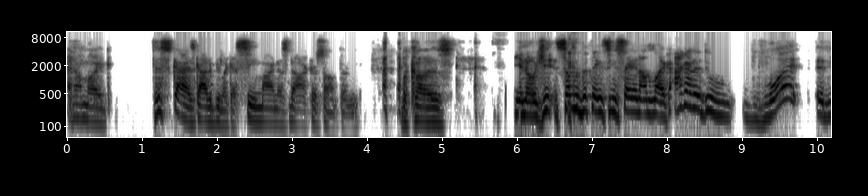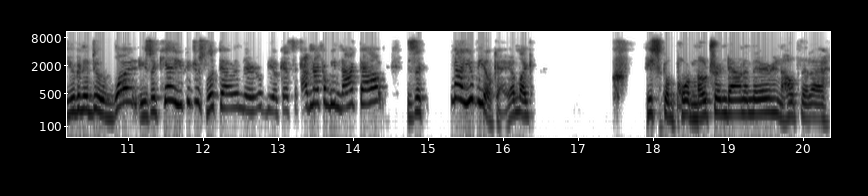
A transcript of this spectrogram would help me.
and i'm like this guy's got to be like a c minus doc or something because you know, some of the things he's saying, I'm like, I got to do what? And you're going to do what? He's like, yeah, you can just look down in there. It'll be okay. It's like, I'm not going to be knocked out. He's like, no, you'll be okay. I'm like, he's just going to pour Motrin down in there and hope that I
